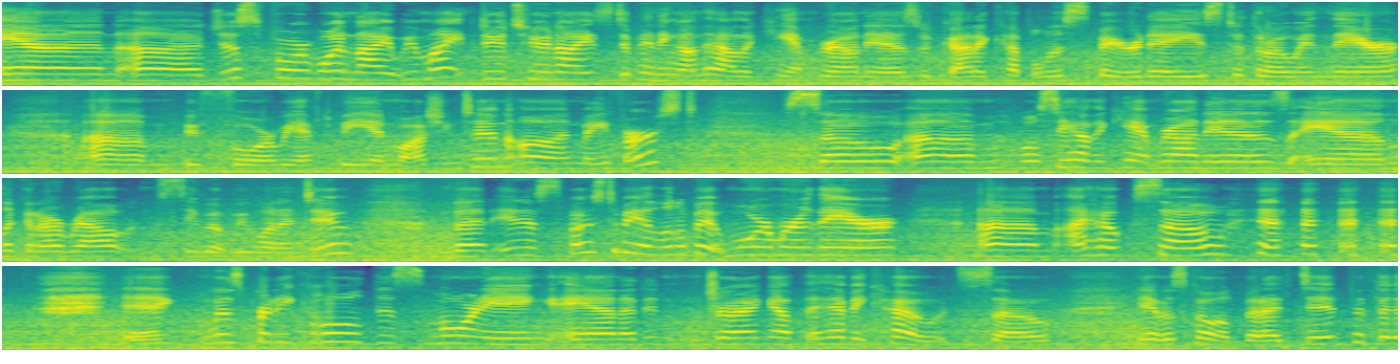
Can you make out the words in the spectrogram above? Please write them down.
and uh, just for one night we might do two nights depending on how the campground is. We've got a couple of spare days to throw in there um, before we have to be in Washington on May 1st so um, we'll see how the campground is and look at our route and see what we want to do. But it is supposed to be a little bit warmer there. Um, I hope so. It was pretty cold this morning and I didn't drag out the heavy coats so it was cold. But I did put the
